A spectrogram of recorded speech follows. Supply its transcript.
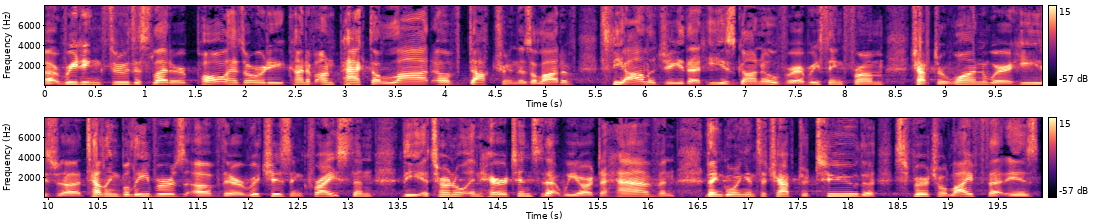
uh, reading through this letter, Paul has already kind of unpacked a lot of doctrine. There's a lot of theology that he's gone over. Everything from chapter 1, where he's uh, telling believers of their riches in Christ and the eternal inheritance that we are to have, and then going into chapter 2, the spiritual life that is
